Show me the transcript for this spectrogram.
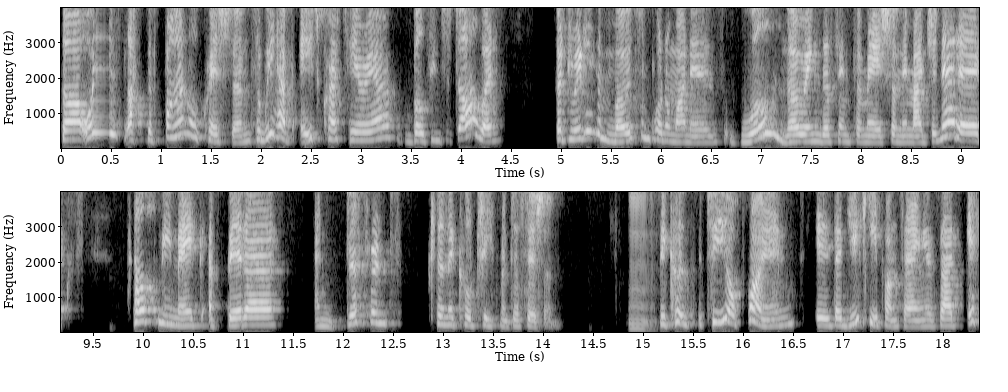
So I always like the final question. So we have eight criteria built into Darwin, but really the most important one is will knowing this information in my genetics help me make a better and different clinical treatment decision? Mm. Because to your point is that you keep on saying is that if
